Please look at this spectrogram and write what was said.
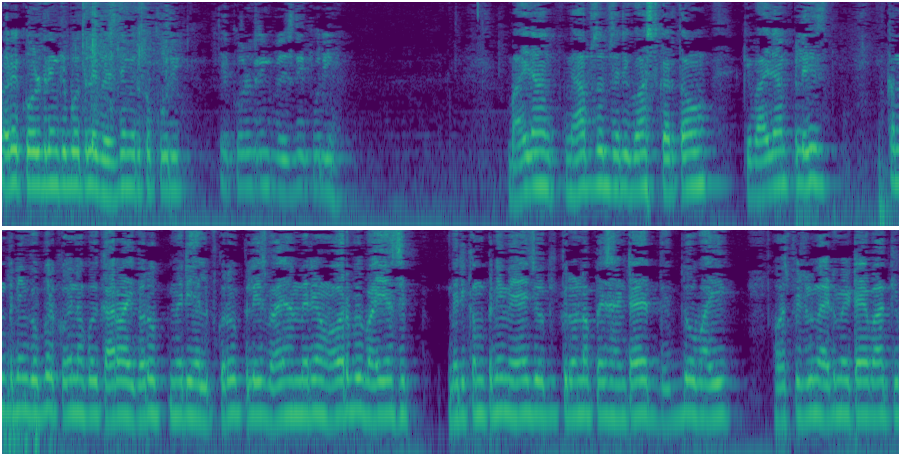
और एक कोल्ड ड्रिंक की बोतलें भेज दी मेरे को पूरी। एक कोल्ड ड्रिंक भेज दी पूरी। भाईजान, मैं आप सबसे रिक्वेस्ट करता हूँ कि भाईजान प्लीज़ कंपनी के ऊपर कोई ना कोई कार्रवाई करो, मेरी हेल्प करो। प्लीज़ भाईजान, मेरे और भी भाई ऐसे, मेरी कंपनी में है जो कि कोरोना पेशेंट है, दो भाई हॉस्पिटल में एडमिट है, बाकी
